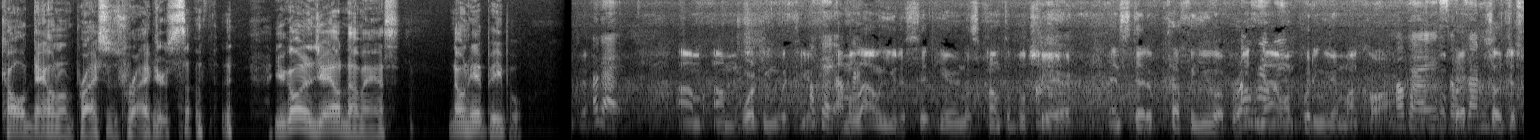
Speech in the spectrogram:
called down on Prices Right or something. You're going to jail, dumbass. Don't hit people. Okay. I'm I'm working with you. Okay, I'm okay. allowing you to sit here in this comfortable chair instead of cuffing you up right Oh, now really? and putting you in my car. Okay, so Okay. does that So just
